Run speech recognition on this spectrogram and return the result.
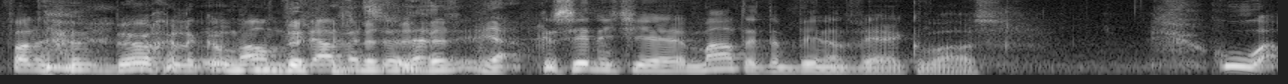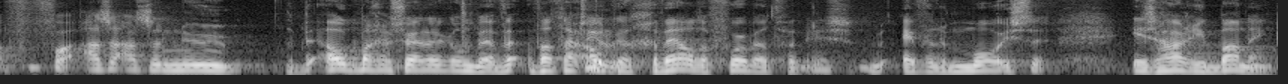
van een burgerlijke man... die daar met zijn Ja. gezinnetje maaltijd naar binnen aan het werken was. Hoe, als, als er nu... Ook mag zeggen, wat daar ook een geweldig voorbeeld van is, een van de mooiste, is Harry Banning.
